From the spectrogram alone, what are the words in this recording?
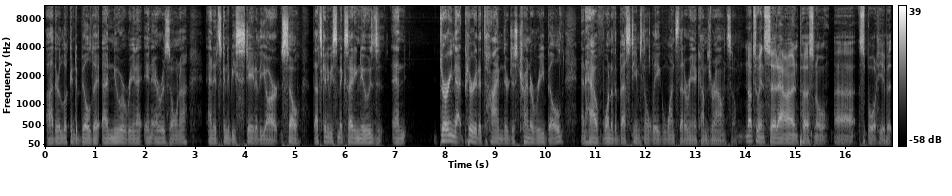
Uh, they're looking to build a, a new arena in Arizona, and it's going to be state of the art. So that's going to be some exciting news. And during that period of time, they're just trying to rebuild and have one of the best teams in the league once that arena comes around. So not to insert our own personal uh, sport here, but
